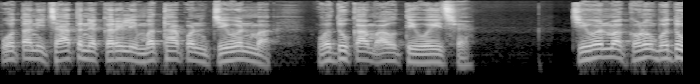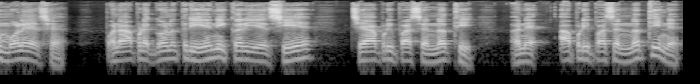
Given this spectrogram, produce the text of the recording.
પોતાની જાતને કરેલી મથા પણ જીવનમાં વધુ કામ આવતી હોય છે. જીવનમાં ઘણું બધું મળે છે, પણ આપણે ગણતરી એની કરીએ છીએ જે આપણી પાસે નથી. અને આપણી પાસે નથી ને,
